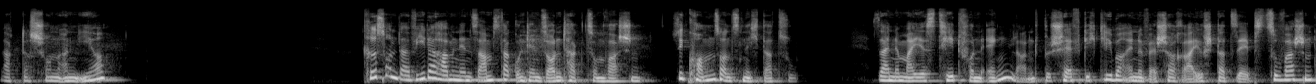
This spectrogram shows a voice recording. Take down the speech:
Lag das schon an ihr? Chris und Davide haben den Samstag und den Sonntag zum Waschen. Sie kommen sonst nicht dazu. Seine Majestät von England beschäftigt lieber eine Wäscherei, statt selbst zu waschen,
